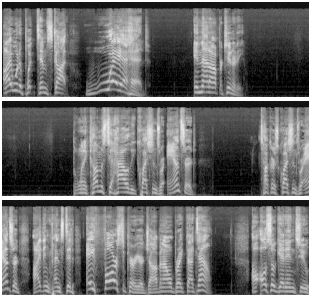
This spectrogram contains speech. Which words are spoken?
I would have put Tim Scott way ahead in that opportunity. But when it comes to how the questions were answered, Tucker's questions were answered, I think Pence did a far superior job, and I will break that down. I'll also get into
